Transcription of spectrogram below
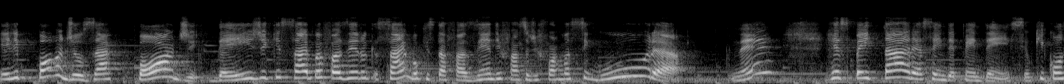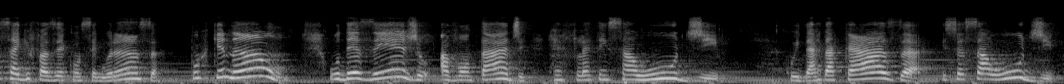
ele pode usar, pode, desde que saiba fazer o que saiba o que está fazendo e faça de forma segura, né? Respeitar essa independência, o que consegue fazer com segurança, por que não? O desejo, a vontade refletem saúde. Cuidar da casa, isso é saúde.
